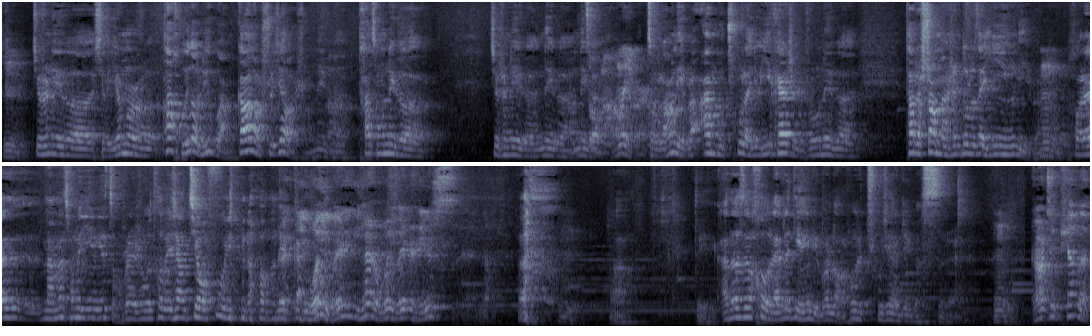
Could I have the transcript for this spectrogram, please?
嗯，就是那个小爷们儿，他回到旅馆刚要睡觉的时候，那个、啊他从那个就是那个那个那个走廊里边儿走廊里边暗部出来，就一开始的时候那个。他的上半身都是在阴影里边，嗯后来慢慢从那阴影里走出来的时候，特别像教父，你知道吗？那感觉我以为一开始我以为这是一个死人呢。啊，对，安德森后来的电影里边老是会出现这个死人，嗯，然后这片子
